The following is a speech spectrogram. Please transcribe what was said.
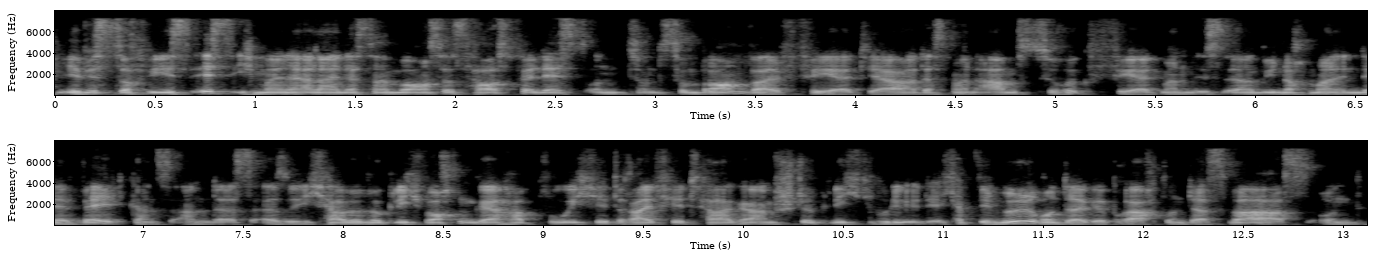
ihr wisst doch, wie es ist. Ich meine, allein, dass man morgens das Haus verlässt und, und zum Baumwall fährt, ja, dass man abends zurückfährt, man ist irgendwie nochmal in der Welt ganz anders. Also ich habe wirklich Wochen gehabt, wo ich hier drei, vier Tage am Stück nicht, wo die, ich habe den Müll runtergebracht und das war's. Und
